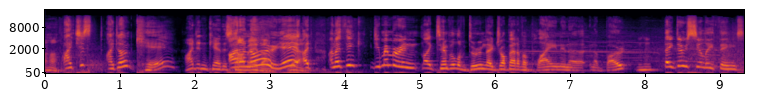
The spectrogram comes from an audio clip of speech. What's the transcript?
Uh-huh. I just I don't care. I didn't care this I time don't know. either. Yeah, I, and I think. Do you remember in like Temple of Doom, they drop out of a plane in a in a boat? Mm-hmm. They do silly things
